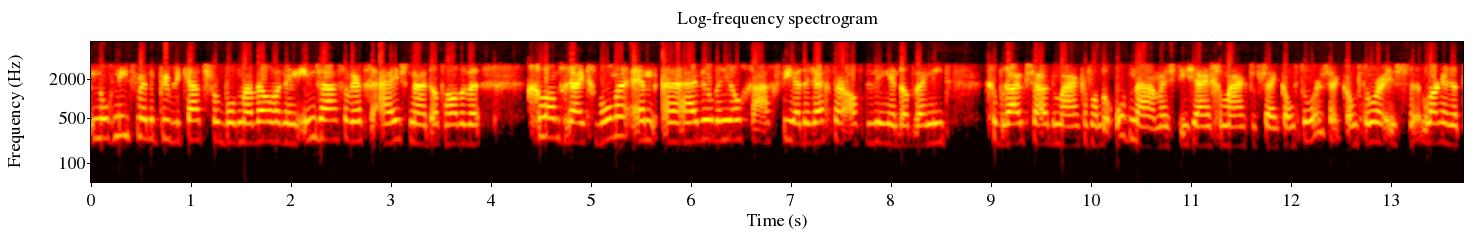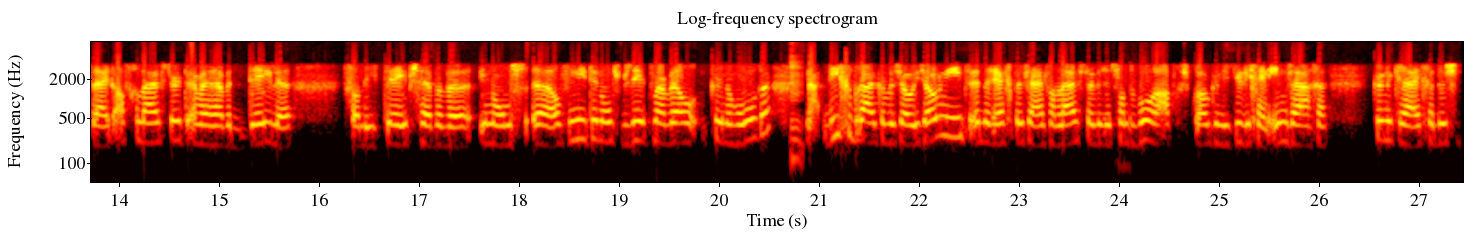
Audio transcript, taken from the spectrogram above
nog niet met een publicatieverbod... maar wel waarin inzage werd geëist. Nou, dat hadden we glansrijk gewonnen. En uh, hij wilde heel graag via de rechter afdwingen... dat wij niet gebruik zouden maken van de opnames die zijn gemaakt op zijn kantoor. Zijn kantoor is langere tijd afgeluisterd en we hebben delen van die tapes hebben we in ons, uh, of niet in ons bezit, maar wel kunnen horen. Hm. Nou, die gebruiken we sowieso niet. En de rechter zijn van luister, er is van tevoren afgesproken dat jullie geen inzage kunnen krijgen. Dus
